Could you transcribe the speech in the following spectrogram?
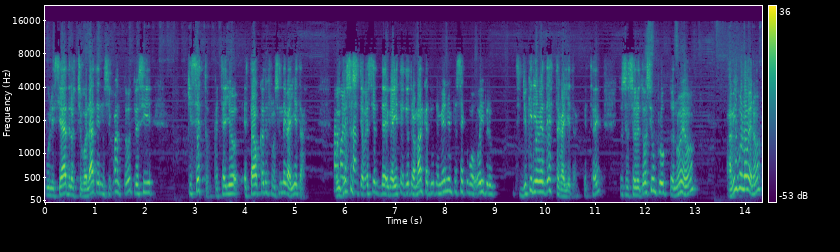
publicidad de los chocolates, no sé cuánto, tú decís, ¿qué es esto? ¿Cachai? Yo estaba buscando información de galletas. o incluso si te aparecen de galletas de otra marca, tú también empezás como, oye, pero yo quería ver de esta galleta, ¿cachai? Entonces, sobre todo si es un producto nuevo, a mí por lo menos,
